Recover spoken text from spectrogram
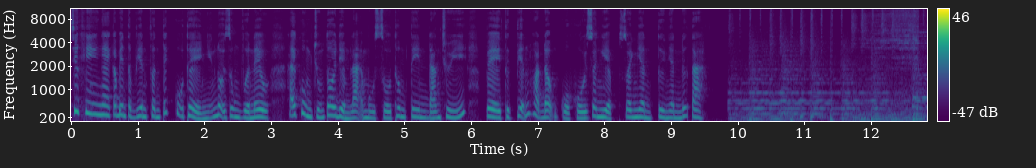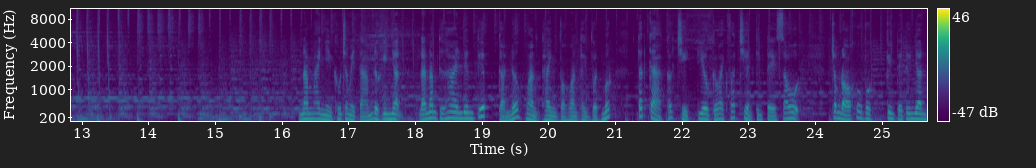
Trước khi nghe các biên tập viên phân tích cụ thể những nội dung vừa nêu, hãy cùng chúng tôi điểm lại một số thông tin đáng chú ý về thực tiễn hoạt động của khối doanh nghiệp, doanh nhân tư nhân nước ta. Năm 2018 được ghi nhận là năm thứ hai liên tiếp cả nước hoàn thành và hoàn thành vượt mức tất cả các chỉ tiêu kế hoạch phát triển kinh tế xã hội. Trong đó, khu vực kinh tế tư nhân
